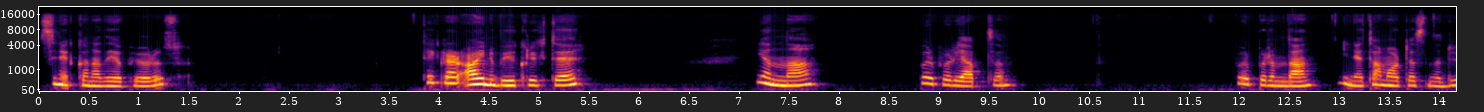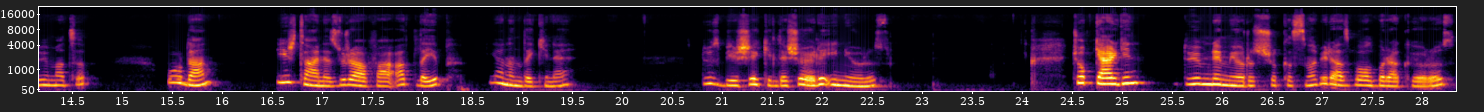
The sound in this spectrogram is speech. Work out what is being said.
sinek kanadı yapıyoruz. Tekrar aynı büyüklükte yanına pırpır yaptım. Pırpırımdan yine tam ortasına düğüm atıp buradan bir tane zürafa atlayıp yanındakine düz bir şekilde şöyle iniyoruz. Çok gergin düğümlemiyoruz şu kısmı. Biraz bol bırakıyoruz.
